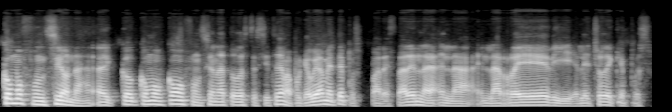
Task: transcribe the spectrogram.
¿cómo funciona? Eh, ¿Cómo, cómo funciona todo este sistema? Porque obviamente pues para estar en la, en la, en la red y el hecho de que pues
